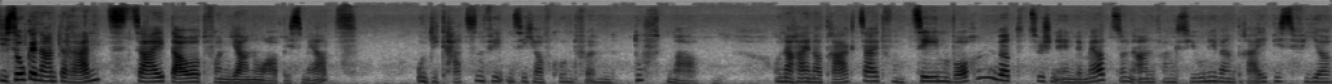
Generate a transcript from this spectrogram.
Die sogenannte Ranzzeit dauert von Januar bis März und die Katzen finden sich aufgrund von Duftmarken. Und nach einer Tragzeit von zehn Wochen wird zwischen Ende März und Anfangs Juni werden drei bis vier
